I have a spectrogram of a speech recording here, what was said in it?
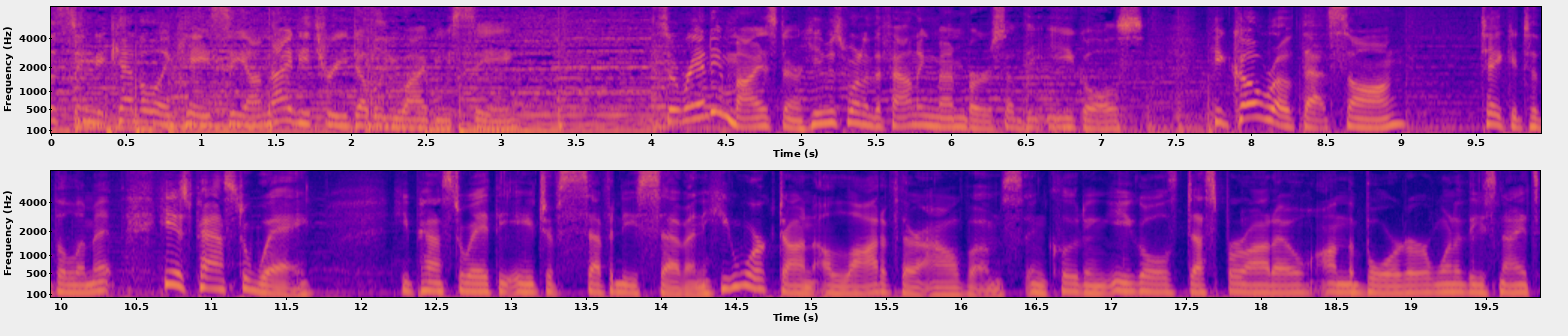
Listening to Kendall and Casey on ninety-three WIBC. So Randy Meisner, he was one of the founding members of the Eagles. He co-wrote that song, "Take It to the Limit." He has passed away. He passed away at the age of 77. He worked on a lot of their albums, including Eagles, Desperado, On the Border, One of These Nights,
